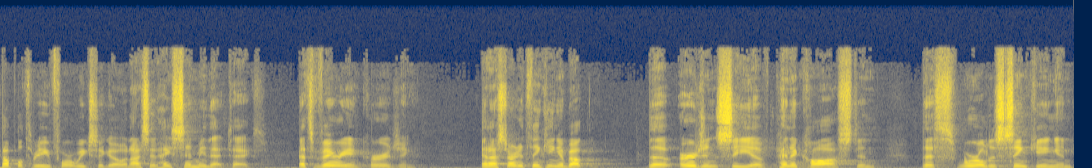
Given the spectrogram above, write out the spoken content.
couple, three, four weeks ago. And I said, hey, send me that text. That's very encouraging. And I started thinking about the urgency of Pentecost and this world is sinking. And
